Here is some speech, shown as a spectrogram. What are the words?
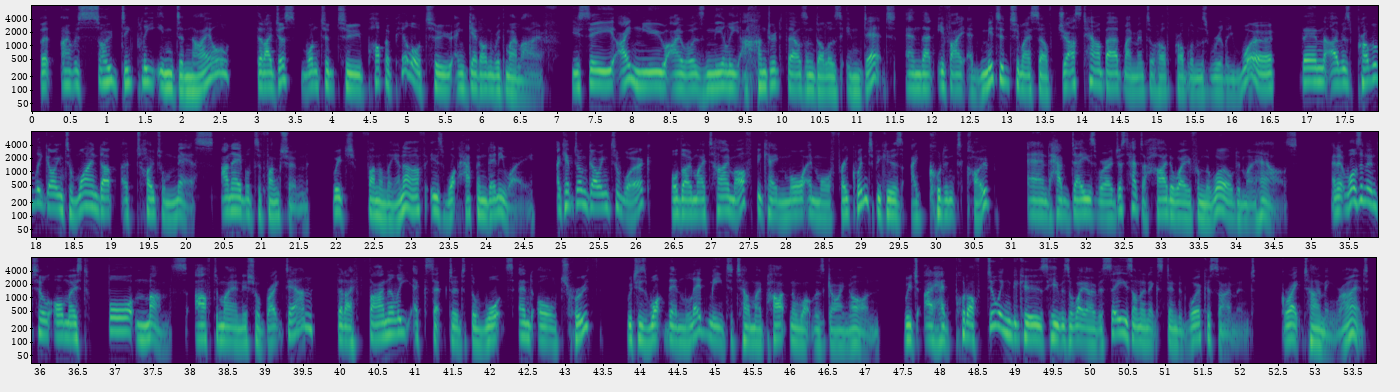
But I was so deeply in denial that I just wanted to pop a pill or two and get on with my life. You see, I knew I was nearly $100,000 in debt, and that if I admitted to myself just how bad my mental health problems really were, then I was probably going to wind up a total mess, unable to function, which, funnily enough, is what happened anyway. I kept on going to work, although my time off became more and more frequent because I couldn't cope and had days where I just had to hide away from the world in my house. And it wasn't until almost four months after my initial breakdown that I finally accepted the warts and all truth, which is what then led me to tell my partner what was going on, which I had put off doing because he was away overseas on an extended work assignment. Great timing, right?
